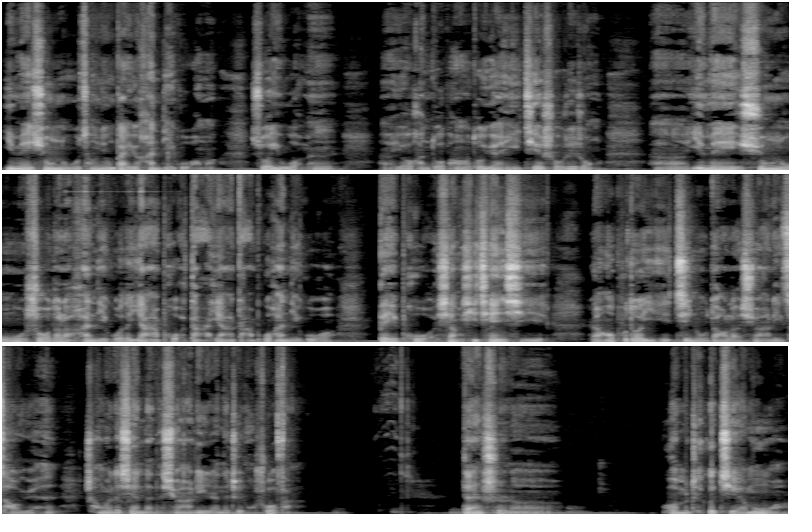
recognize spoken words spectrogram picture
因为匈奴曾经败于汉帝国嘛，所以我们啊有很多朋友都愿意接受这种，呃，因为匈奴受到了汉帝国的压迫打压，打不过汉帝国，被迫向西迁徙，然后不得已进入到了匈牙利草原，成为了现代的匈牙利人的这种说法。但是呢，我们这个节目啊。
